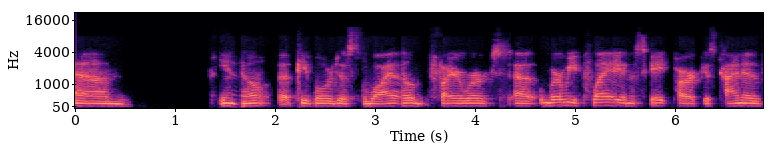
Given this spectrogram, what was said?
Um, you know, uh, people were just wild fireworks. Uh, where we play in the skate park is kind of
